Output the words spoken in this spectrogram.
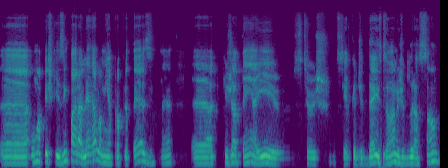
é, uma pesquisa em paralelo à minha própria tese, né, é, que já tem aí seus cerca de 10 anos de duração,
